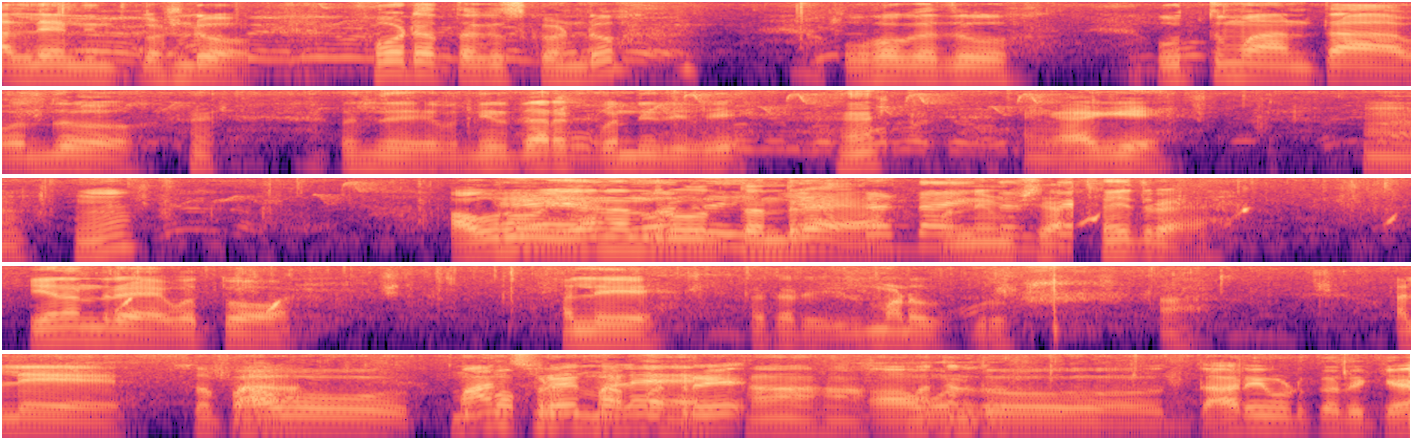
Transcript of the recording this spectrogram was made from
ಅಲ್ಲೇ ನಿಂತ್ಕೊಂಡು ಫೋಟೋ ತೆಗೆಸ್ಕೊಂಡು ಹೋಗೋದು ಉತ್ತಮ ಅಂತ ಒಂದು ಒಂದು ನಿರ್ಧಾರಕ್ಕೆ ಬಂದಿದ್ದೀವಿ. ಹಾಂ? ಹಂಗಾಗಿ ಹ್ಞೂ ಹ್ಞೂ ಅವರು ಏನಂದ್ರು ಅಂತಂದ್ರೆ ಒಂದು ನಿಮಿಷ. ಸ್ನೇಹಿತರೆ ಏನಂದ್ರೆ ಇವತ್ತು ಅಲ್ಲಿ ಸರಿ ಇದು ಮಾಡೋದು ಗುರು. ಹಾಂ ಅಲ್ಲಿ ಸ್ವಲ್ಪ ನಾವು ಮಾನ್ಸೂನ್ ಮಳೆ. ಹಾಂ ಹಾಂ ಒಂದು ದಾರಿ ಹುಡ್ಕೋದಕ್ಕೆ.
